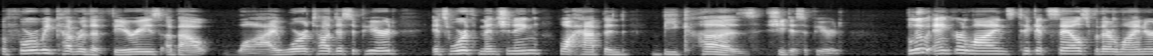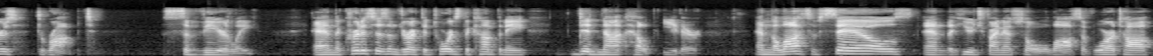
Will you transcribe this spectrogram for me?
Before we cover the theories about why Waratah disappeared, it's worth mentioning what happened because she disappeared. Blue Anchor Line's ticket sales for their liners dropped severely, and the criticism directed towards the company did not help either. And the loss of sales and the huge financial loss of Waratah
